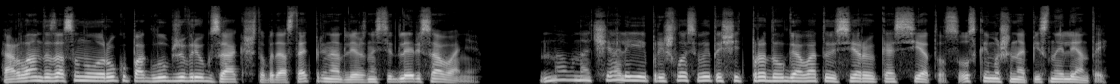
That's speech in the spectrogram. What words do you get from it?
Орландо засунула руку поглубже в рюкзак, чтобы достать принадлежности для рисования. Но вначале ей пришлось вытащить продолговатую серую кассету с узкой машинописной лентой,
